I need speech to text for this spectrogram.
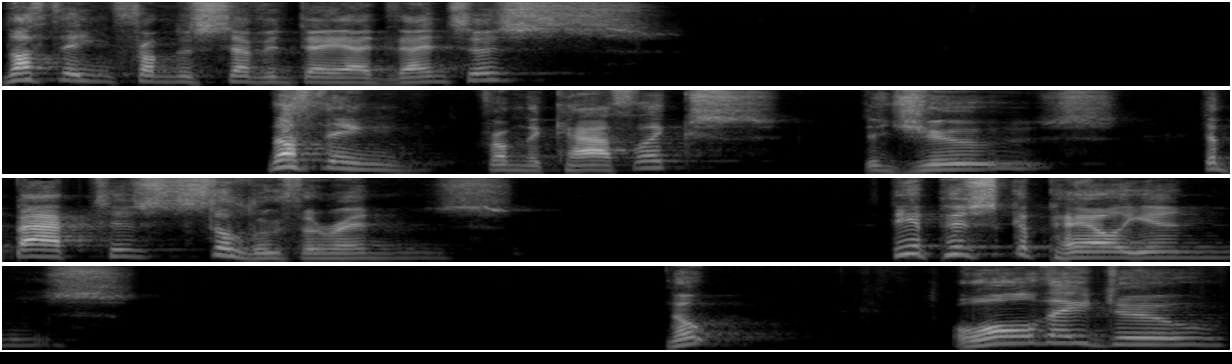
Nothing from the Seventh day Adventists. Nothing from the Catholics, the Jews, the Baptists, the Lutherans, the Episcopalians. Nope. All they do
